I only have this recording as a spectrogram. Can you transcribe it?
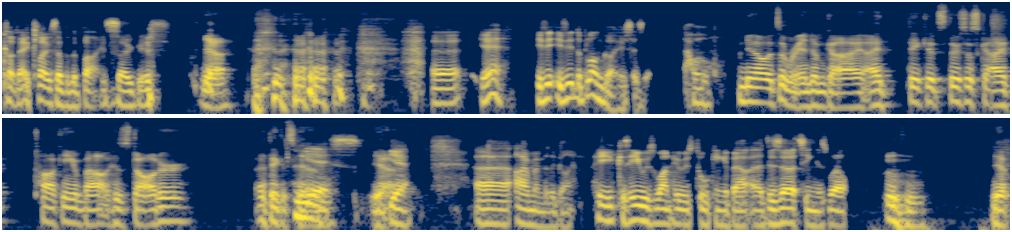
God, that close up of the butt is so good. Yeah. Uh, yeah, is it is it the blonde guy who says it? Oh, No, it's a random guy. I think it's there's this guy talking about his daughter. I think it's him. yes, Yeah. yeah. Uh, I remember the guy. He because he was one who was talking about uh, deserting as well. hmm Yep.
